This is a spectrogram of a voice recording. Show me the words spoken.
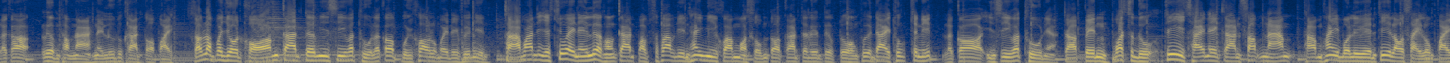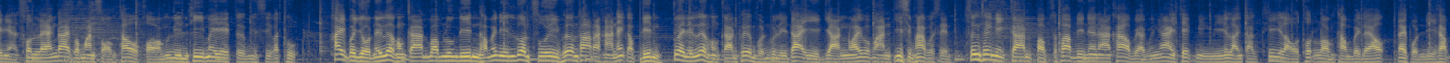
แล้วก็เริ่มทำนาในฤดูกาลต่อไปสำหรับประโยชน์ของการเติมอินทรีย์วัตถุแล้วก็ปุ๋ยคอกลงไปในพื้นดิน สามารถที่จะช่วยในเรื่องของการปรับสภาพดินให้มีความเหมาะสมต่อการเจริญเติบโตของพืชได้ทุกชนิด แล้วก็อินทรีย์วัตถุเนี่ยจะเป็นวัสดุที่ใช้ในการซับน้ำทำให้บริเวณที่เราใส่ลงไปเนี่ยทนแรงได้ประมาณ 2 เท่าของดินที่ไม่ได้เติมอินทรีย์วัตถุ ให้ประโยชน์ในเรื่องของการบำรุงดินทำให้ดินร่วนซุยเพิ่มธาตุอาหารให้กับดิน ช่วยในเรื่องของการเพิ่มผลผลิตได้อีกอย่างน้อยประมาณ 25%ซึ่งเทคนิคการปรับสภาพดินในนาข้าวแบบง่ายๆเทคนิคนี้หลังจากที่เราทดลองทำไปแล้วได้ผลดีครับ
